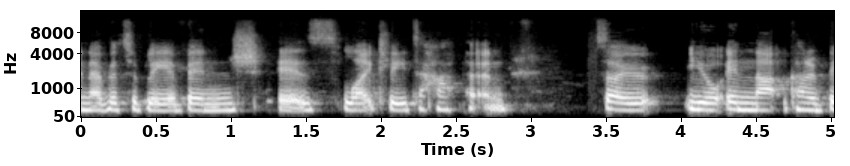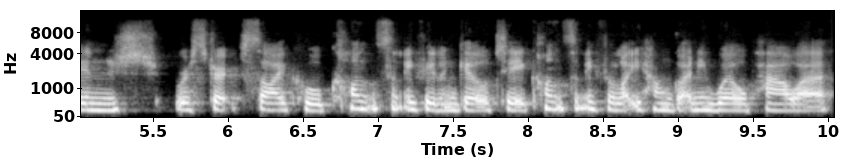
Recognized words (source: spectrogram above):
inevitably a binge is likely to happen. So you're in that kind of binge restrict cycle, constantly feeling guilty, constantly feel like you haven't got any willpower.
